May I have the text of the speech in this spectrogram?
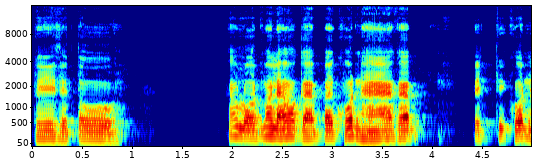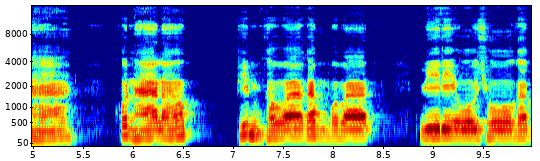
Play Store เฮาโหลดมาแล้วเฮาก็ไปค้นหาครับไปที่ค้นหา ค้นหาแล้วเฮาพิมพ์คำว่าครับคำว่าวิดีโอโชว์ครับ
